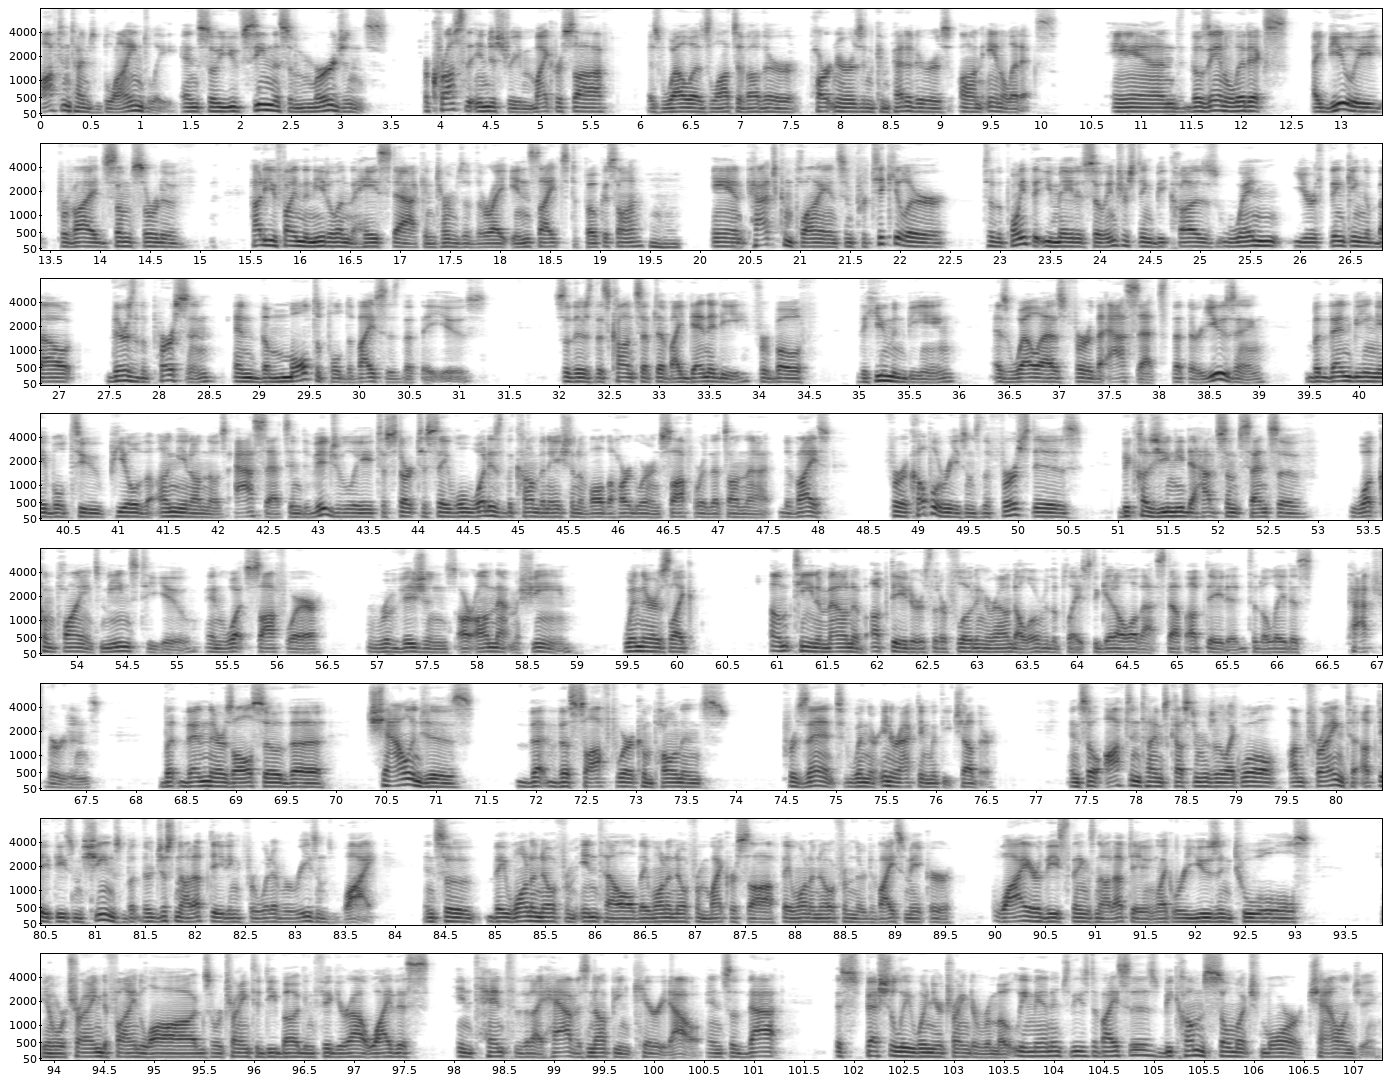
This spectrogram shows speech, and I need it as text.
oftentimes blindly. And so you've seen this emergence across the industry, Microsoft, as well as lots of other partners and competitors on analytics. And those analytics ideally provide some sort of how do you find the needle in the haystack in terms of the right insights to focus on? Mm-hmm. And patch compliance, in particular, to the point that you made, is so interesting because when you're thinking about there's the person and the multiple devices that they use. So there's this concept of identity for both the human being as well as for the assets that they're using, but then being able to peel the onion on those assets individually to start to say, well, what is the combination of all the hardware and software that's on that device? For a couple reasons. The first is because you need to have some sense of what compliance means to you and what software revisions are on that machine when there's like umpteen amount of updaters that are floating around all over the place to get all of that stuff updated to the latest patched versions. But then there's also the challenges that the software components present when they're interacting with each other. And so oftentimes customers are like, well, I'm trying to update these machines, but they're just not updating for whatever reasons. Why? And so they want to know from Intel, they want to know from Microsoft, they want to know from their device maker, why are these things not updating? Like we're using tools, you know, we're trying to find logs, we're trying to debug and figure out why this intent that I have is not being carried out. And so that especially when you're trying to remotely manage these devices becomes so much more challenging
